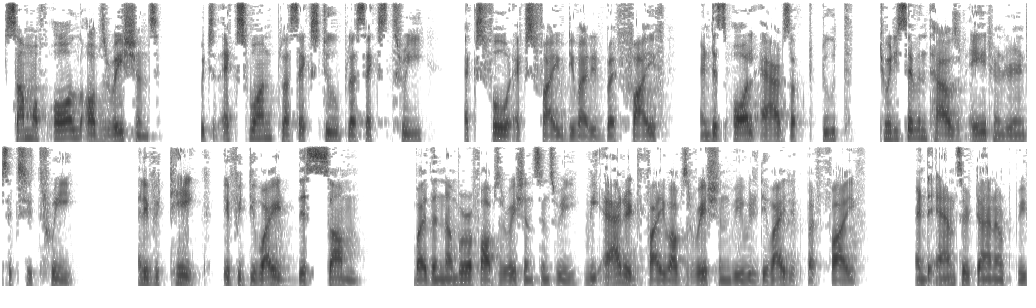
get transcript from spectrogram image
sum of all observations, which is x1 plus x2 plus x3 x4, x5 divided by 5, and this all adds up to 27,863. And if we take, if we divide this sum by the number of observations, since we, we added 5 observations, we will divide it by 5, and the answer turned out to be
